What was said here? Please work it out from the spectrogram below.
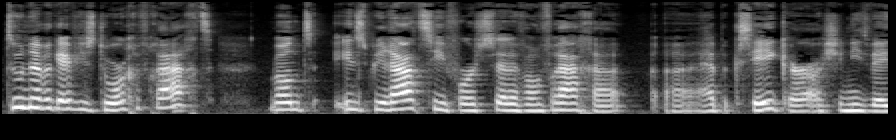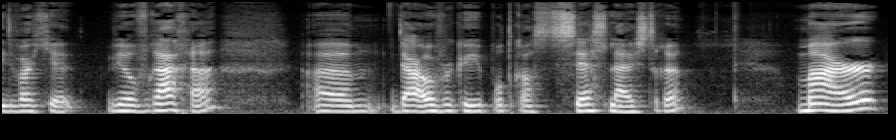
toen heb ik even doorgevraagd. Want inspiratie voor het stellen van vragen uh, heb ik zeker als je niet weet wat je wil vragen. Um, daarover kun je podcast 6 luisteren. Maar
